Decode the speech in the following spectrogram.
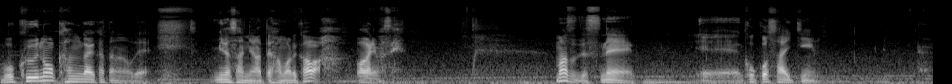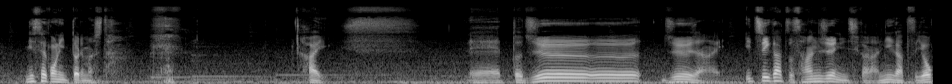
僕の考え方なので皆さんに当てはまるかは分かりません。まずですね、えー、ここ最近ニセコに行っておりました。はい。えー、っと10、10じゃない。1月30日から2月4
